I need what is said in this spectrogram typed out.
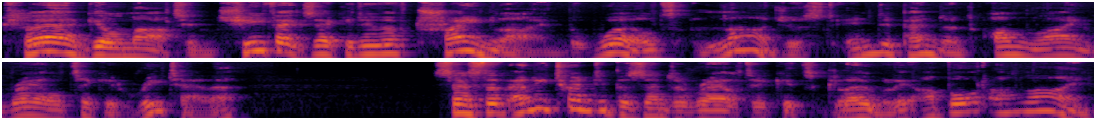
Clare Gilmartin, Chief Executive of Trainline, the world's largest independent online rail ticket retailer, says that only 20% of rail tickets globally are bought online.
